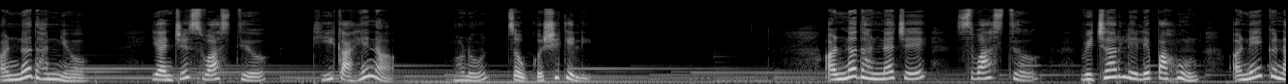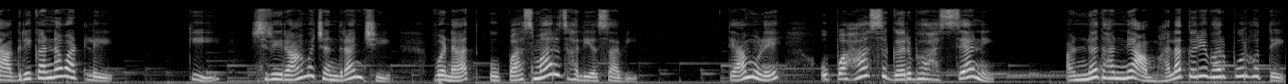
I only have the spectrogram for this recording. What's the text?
अन्नधान्य यांचे स्वास्थ्य ठीक आहे ना? म्हणून चौकशी केली. अन्नधान्याचे स्वास्थ्य विचारलेले पाहून अनेक नागरिकांना वाटले की श्रीरामचंद्रांची वनात उपासमार झाली असावी. त्यामुळे उपहास गर्भ हास्याने अन्नधान्य आम्हाला तरी भरपूर होते.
